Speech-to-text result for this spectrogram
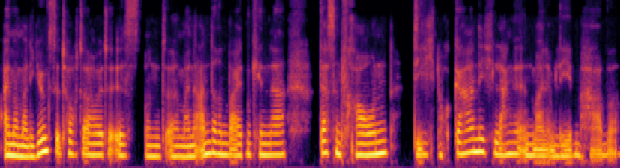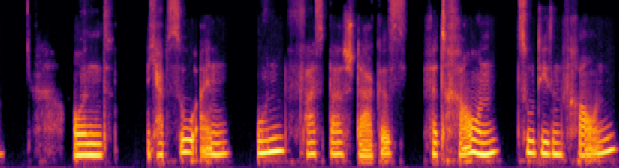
einmal meine jüngste Tochter heute ist und äh, meine anderen beiden Kinder, das sind Frauen, die ich noch gar nicht lange in meinem Leben habe. Und ich habe so ein unfassbar starkes Vertrauen zu diesen Frauen,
